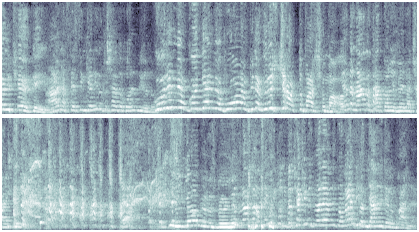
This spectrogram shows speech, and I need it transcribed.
ben içerideyim. Aynen sesin geliyor dışarıda görünmüyordu. Görünmüyor göndermiyor bu oğlan bir de virüs çıkarttı başıma. Ben de nerede tatlı oluyor böyle çay içtiğinde. Siz ne yapıyorsunuz böyle? Kekimiz böreğimiz dolayı diyorum canlı dilim gayrı.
